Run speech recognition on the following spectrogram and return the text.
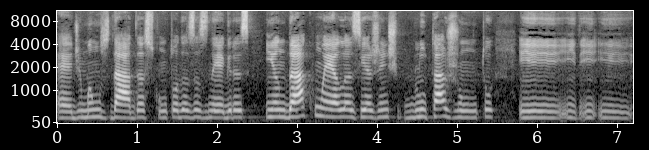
é, de mãos dadas com todas as negras e andar com elas e a gente lutar junto e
